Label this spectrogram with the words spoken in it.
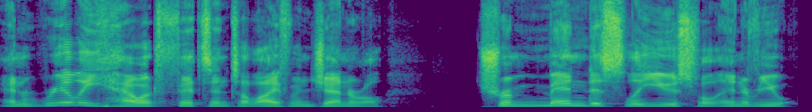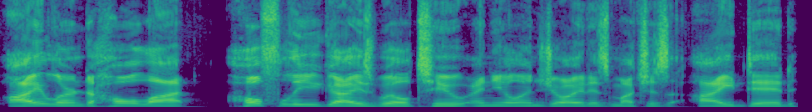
and really how it fits into life in general. Tremendously useful interview. I learned a whole lot. Hopefully you guys will too, and you'll enjoy it as much as I did.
